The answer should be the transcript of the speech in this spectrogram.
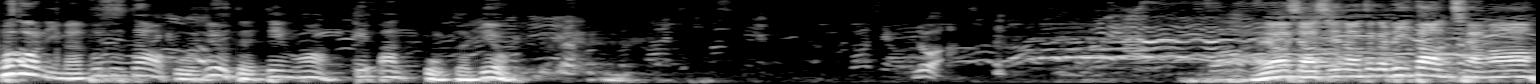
如果你们不知道五六的电话，就按五个六。六。还要小心哦，这个力道很强哦。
